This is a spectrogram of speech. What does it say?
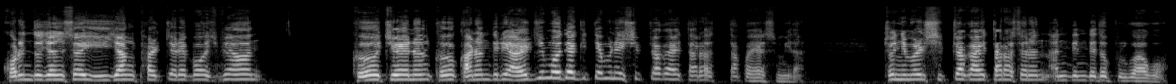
고린도전서 2장 8절에 보시면 그 죄는 그 간원들이 알지 못했기 때문에 십자가에 달았다고 했습니다. 주님을 십자가에 달아서는 안 된데도 불구하고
